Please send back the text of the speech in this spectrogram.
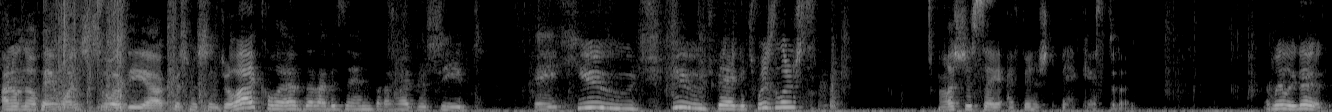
I don't know if anyone saw the uh, Christmas in July collab that I was in, but I had received a huge, huge bag of Twizzlers. Let's just say I finished the bag yesterday. I really did.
